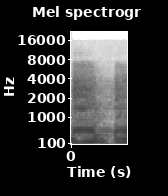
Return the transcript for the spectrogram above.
nine.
